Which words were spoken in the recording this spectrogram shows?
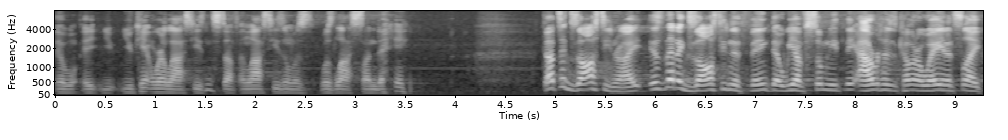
It, it, you, you can't wear last season stuff, and last season was, was last Sunday. That's exhausting, right? Isn't that exhausting to think that we have so many things, advertisers coming our way, and it's like,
